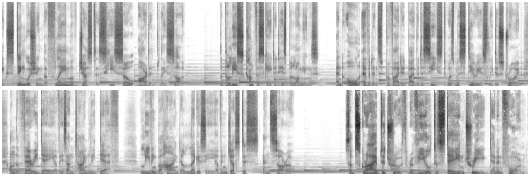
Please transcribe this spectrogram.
extinguishing the flame of justice he so ardently sought. The police confiscated his belongings, and all evidence provided by the deceased was mysteriously destroyed on the very day of his untimely death, leaving behind a legacy of injustice and sorrow. Subscribe to Truth Revealed to stay intrigued and informed.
